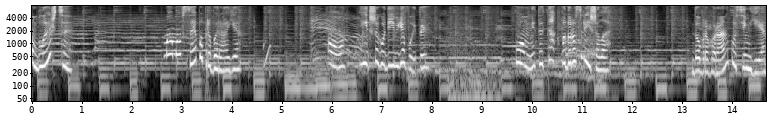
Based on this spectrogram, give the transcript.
Оближ це. Мама все поприбирає. О, гірше годі уявити. Помні, ти так подорослішала. Доброго ранку, сім'є.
